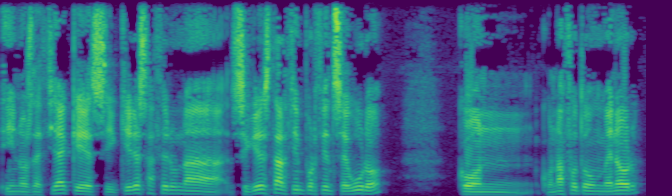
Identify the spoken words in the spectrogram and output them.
y nos decía que si quieres hacer una, si quieres estar 100% seguro con, con una foto de un menor,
